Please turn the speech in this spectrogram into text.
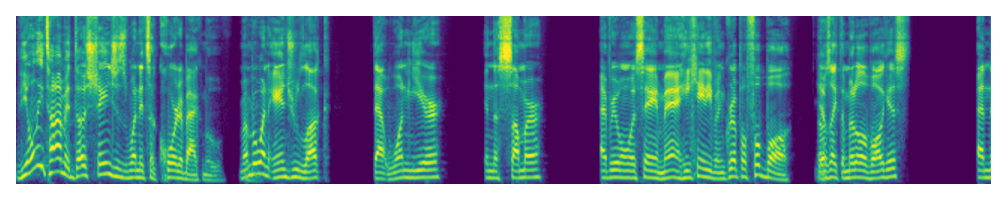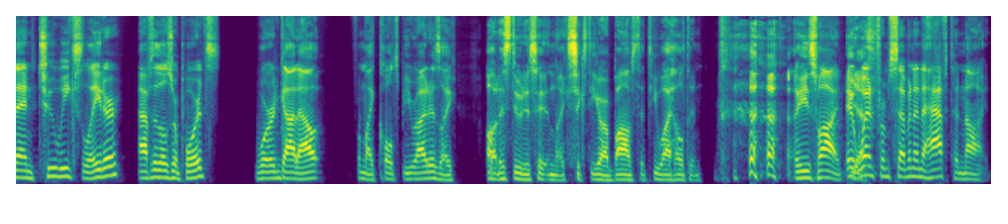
The only time it does change is when it's a quarterback move. Remember Mhm. when Andrew Luck, that one year in the summer, everyone was saying, man, he can't even grip a football. It Yep. was like the middle of August. And then two weeks later, after those reports, word got out from like Colts beat writers, like, oh, this dude is hitting like 60 yard bombs to T.Y. Hilton. He's fine. It Yes. went from seven and a half to nine.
